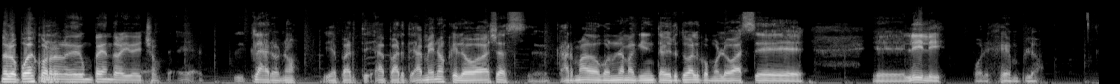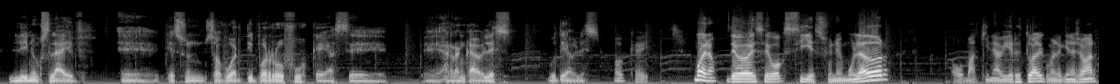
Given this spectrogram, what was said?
No lo puedes correr desde un pendrive, de hecho. Eh, claro, no. Y aparte, aparte, a menos que lo hayas eh, armado con una maquinita virtual como lo hace eh, Lily, por ejemplo. Linux Live, que es un software tipo Rufus que hace arrancables, booteables. Ok. Bueno, DOS Box sí es un emulador o máquina virtual, como le quieran llamar,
